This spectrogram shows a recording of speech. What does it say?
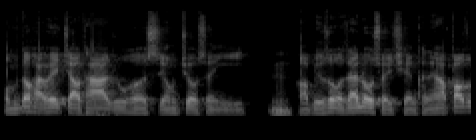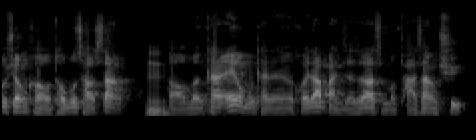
我们都还会教他如何使用救生衣。嗯，好，比如说我在落水前可能要抱住胸口，头部朝上。嗯好，我们看，哎，我们可能回到板子的时候要怎么爬上去？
